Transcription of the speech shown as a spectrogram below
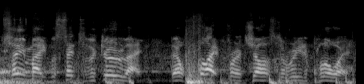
Teammate was sent to the Gulag. They'll fight for a chance to redeploy.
